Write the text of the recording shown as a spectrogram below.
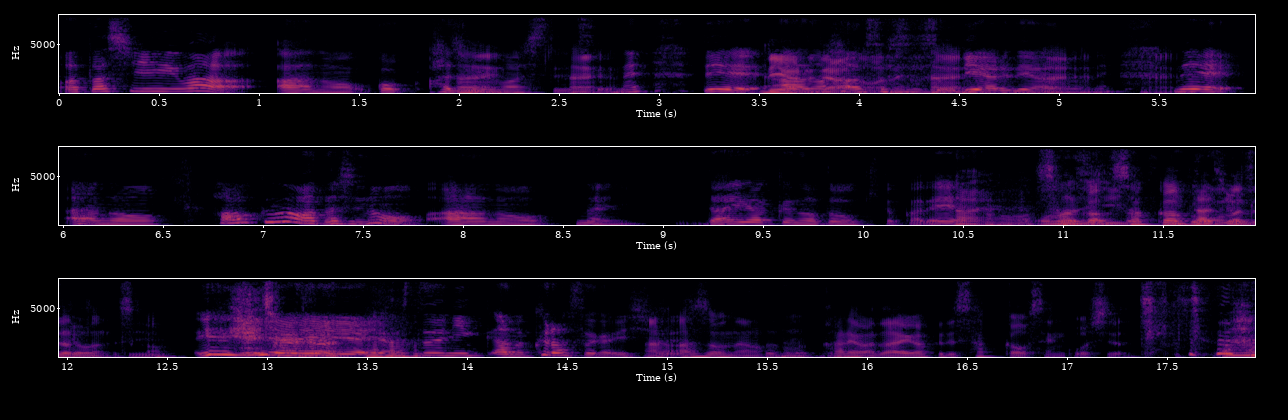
私はあのこう初めましてですよね、でリアルであのね。そうそうそうはい。リアルで会うのね、はい。であのハワ君は私のあの何？大学の同期とかで、はい。あー同じサッカー部が同じだったんですか？いやいやいやいやいやいや普通にあのクラスが一緒でああそうなの。そうそうそう。彼は大学でサッカーを専攻してたって言って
